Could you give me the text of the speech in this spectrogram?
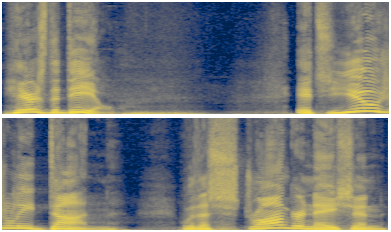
Here's the deal. It's usually done with a stronger nation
